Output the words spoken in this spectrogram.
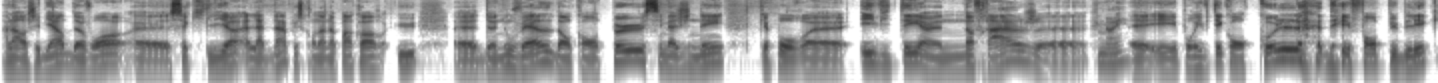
Alors, j'ai bien hâte de voir euh, ce qu'il y a là-dedans, puisqu'on n'en a pas encore eu euh, de nouvelles. Donc, on peut s'imaginer que pour euh, éviter un naufrage Oui. et pour éviter qu'on coule des fonds publics,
